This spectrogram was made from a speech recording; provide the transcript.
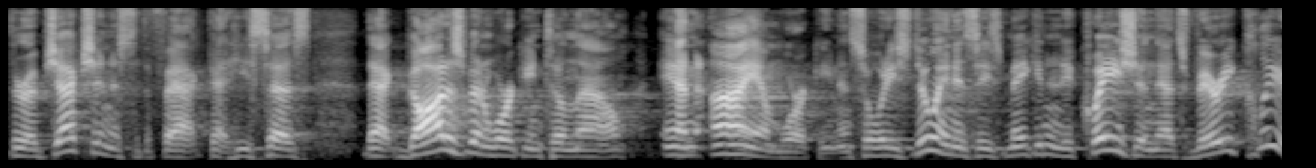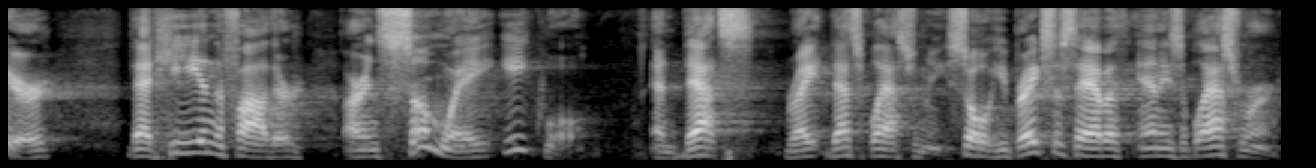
Their objection is to the fact that he says that God has been working till now and I am working. And so what he's doing is he's making an equation that's very clear that he and the Father are in some way equal. And that's, right, that's blasphemy. So he breaks the Sabbath and he's a blasphemer.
